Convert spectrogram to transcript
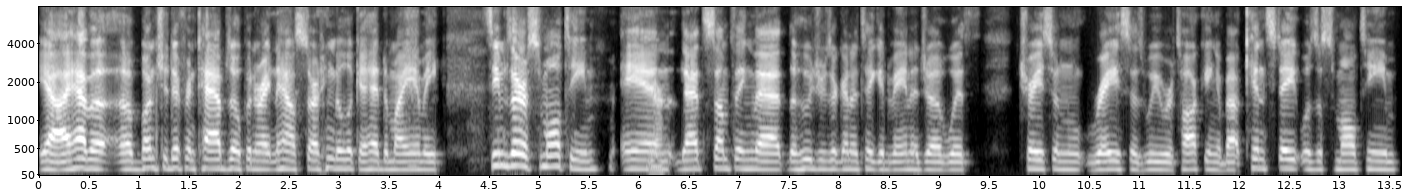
Yeah, I have a, a bunch of different tabs open right now, starting to look ahead to Miami. Seems they're a small team, and yeah. that's something that the Hoosiers are going to take advantage of with Trayce and Race, as we were talking about. Kent State was a small team,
